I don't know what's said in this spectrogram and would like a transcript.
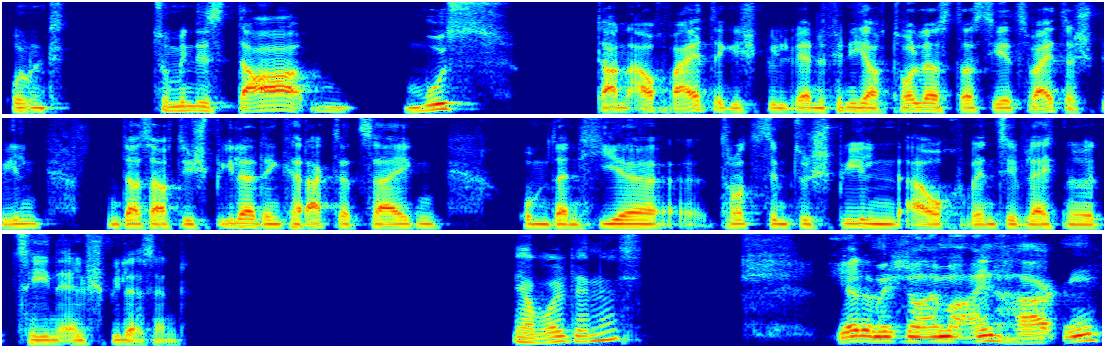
und zumindest da muss dann auch weitergespielt werden. Finde ich auch toll, dass, dass sie jetzt weiterspielen und dass auch die Spieler den Charakter zeigen, um dann hier äh, trotzdem zu spielen, auch wenn sie vielleicht nur 10, 11 Spieler sind. Jawohl, Dennis? Ja, da möchte ich noch einmal einhaken.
